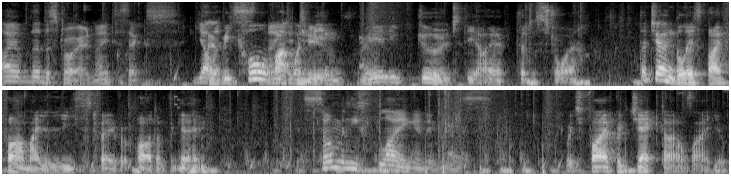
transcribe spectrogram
Eye of the Destroyer, 96. I Yelets, recall that one being really good, the Eye of the Destroyer. The jungle is by far my least favourite part of the game, It's so many flying enemies. which fire projectiles at you.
